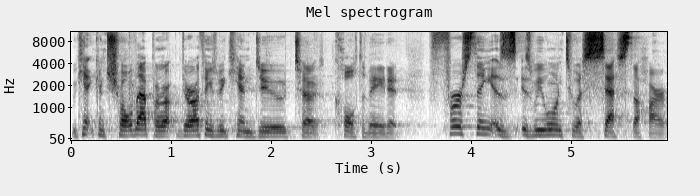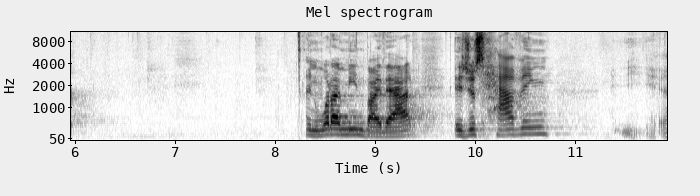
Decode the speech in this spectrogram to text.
We can't control that, but there are things we can do to cultivate it. First thing is, is we want to assess the heart. And what I mean by that is just having, uh,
